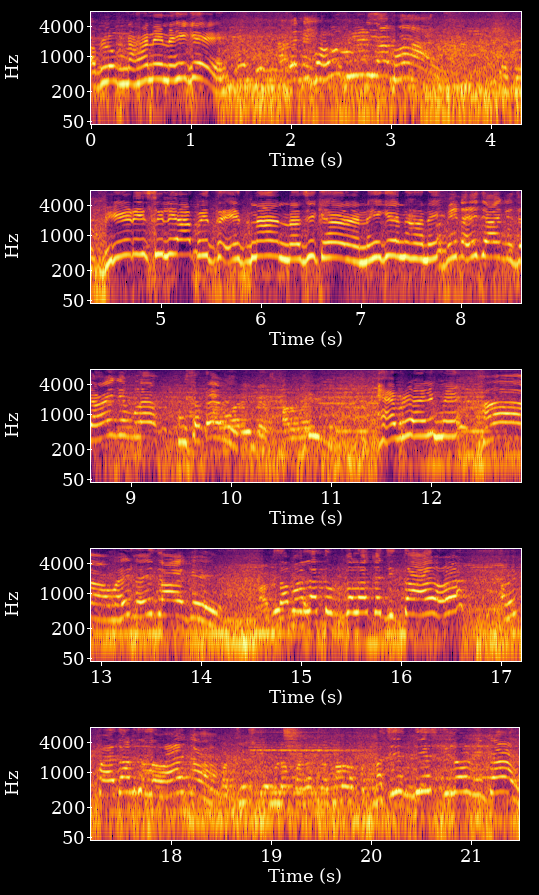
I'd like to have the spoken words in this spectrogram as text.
अब लोग नहाने नहीं गए। बहुत भीड़ या भाई भीड़ इसीलिए आप इत, इतना नजीक है नहीं गए नहाने? अभी नहीं जाएँगे जाएँगे फरवरी में फरवरी में नहीं जाएँगे समझ लो तुमको लोग के जितना आए हो अभी पैदल से लोग आएगा। पच्चीस किलोमीटर पैदल चलना पच्चीस तीस किलोमीटर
